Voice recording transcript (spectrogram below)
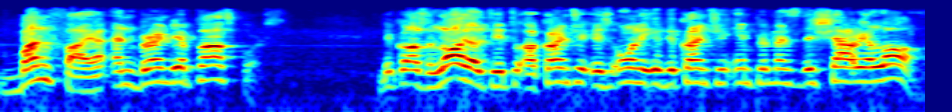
bonfire and burn their passports. Because loyalty to a country is only if the country implements the Sharia law.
